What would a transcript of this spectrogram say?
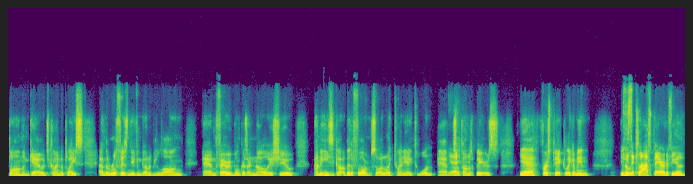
bomb and gouge kind of place, and the rough isn't even going to be long. Um, fairy bunkers are no issue, and he's got a bit of form. So I like 28 to 1. Um, Yeah. So Thomas Pieters, yeah, first pick. Like, I mean, you he's know, a class player of the field,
